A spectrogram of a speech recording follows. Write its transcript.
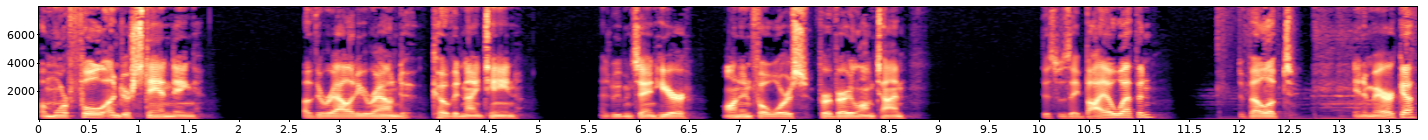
a more full understanding of the reality around COVID 19. As we've been saying here on InfoWars for a very long time, this was a bioweapon developed in America,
